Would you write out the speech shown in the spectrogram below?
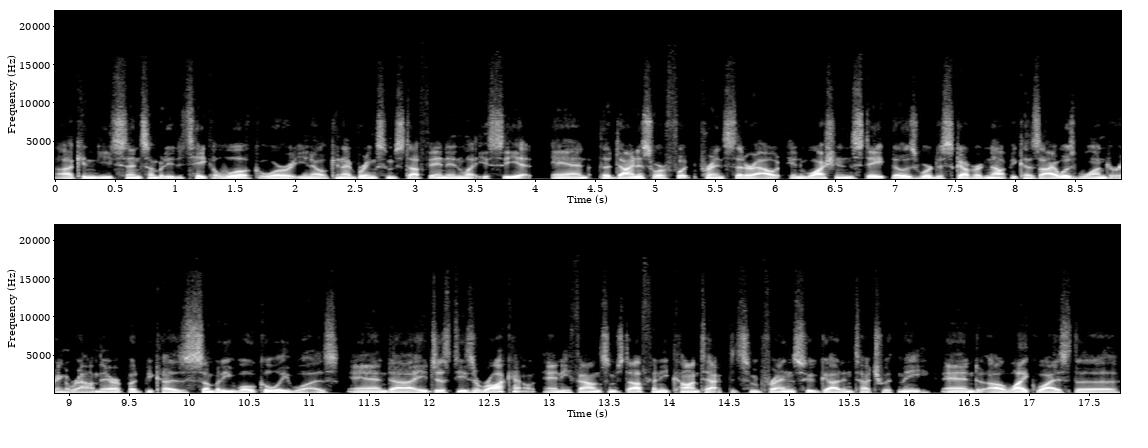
Uh, can you send somebody to take a look, or you know, can I bring some stuff in and let you see it?" And the dinosaur footprints that are out in Washington State, those were discovered not because I was wandering around there, but because somebody locally was. And uh, he just he's a rock hound, and he found some stuff, and he contacted some friends who got in touch with me. And uh, likewise, the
